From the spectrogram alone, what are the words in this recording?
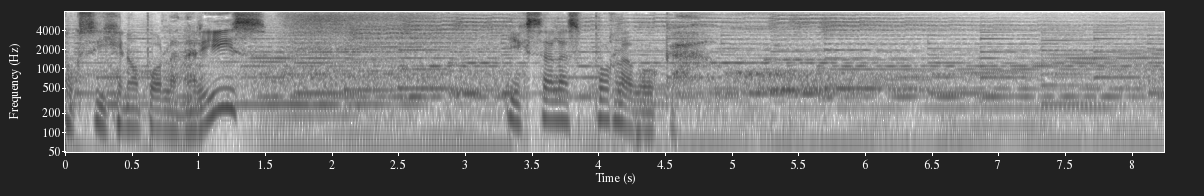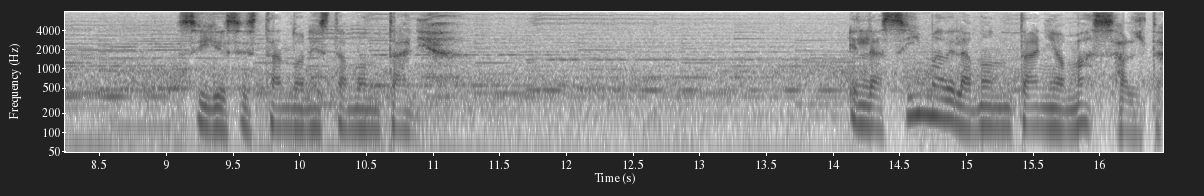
Oxígeno por la nariz y exhalas por la boca. Sigues estando en esta montaña, en la cima de la montaña más alta,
